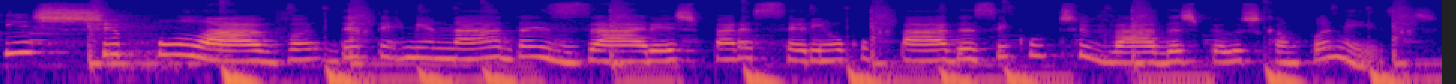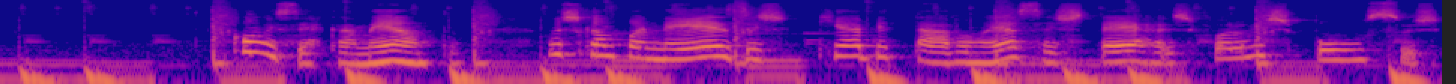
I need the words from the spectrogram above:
que estipulava determinadas áreas para serem ocupadas e cultivadas pelos camponeses. Com o cercamento, os camponeses que habitavam essas terras foram expulsos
